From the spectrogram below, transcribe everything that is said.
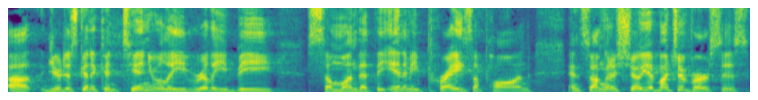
uh, you're just going to continually really be someone that the enemy preys upon. And so I'm going to show you a bunch of verses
